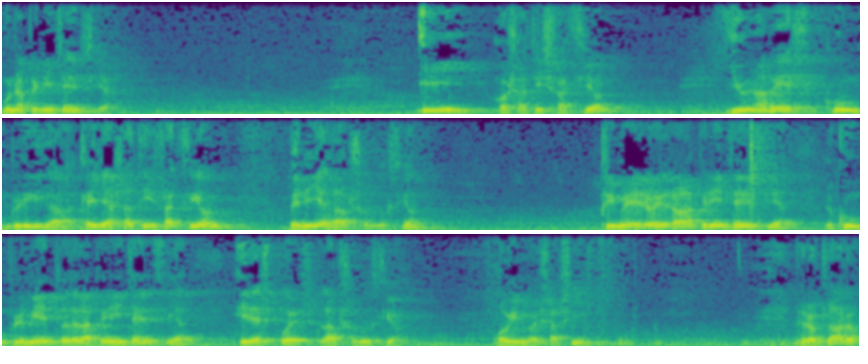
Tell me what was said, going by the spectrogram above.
una penitencia y o satisfacción. Y una vez cumplida aquella satisfacción, venía la absolución. Primero era la penitencia, el cumplimiento de la penitencia y después la absolución. Hoy no es así. Pero claro,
